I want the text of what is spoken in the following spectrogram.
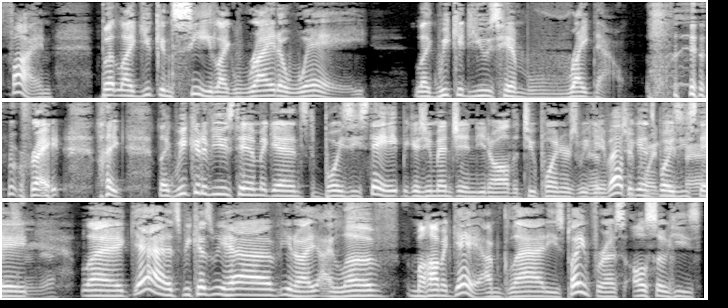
Fine. But like you can see like right away, like we could use him right now. right? Like, like we could have used him against Boise State because you mentioned, you know, all the two pointers we Yeah, gave up against Boise State. and, yeah. Like, yeah, it's because we have, you know, I, I love Mouhamed Gueye. I'm glad he's playing for us. Also, he's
